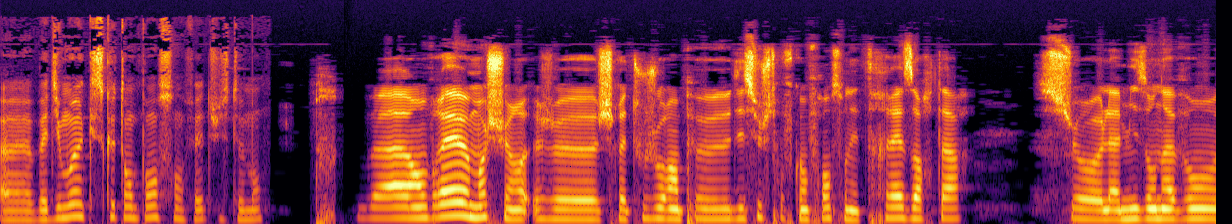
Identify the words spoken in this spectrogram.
Euh, bah, dis-moi, qu'est-ce que t'en penses en fait, justement? Bah en vrai, moi je suis, un- je, je serais toujours un peu déçu. Je trouve qu'en France, on est très en retard sur la mise en avant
